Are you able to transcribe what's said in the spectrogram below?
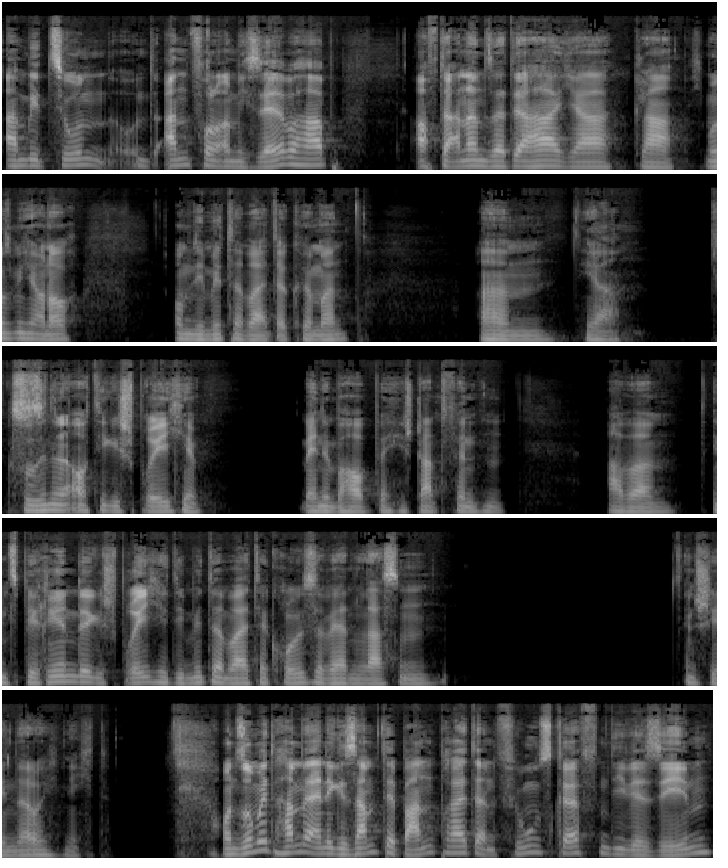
Ambitionen und Anforderungen an mich selber habe. Auf der anderen Seite, ah ja, klar, ich muss mich auch noch um die Mitarbeiter kümmern. Ähm, ja, so sind dann auch die Gespräche, wenn überhaupt welche stattfinden. Aber inspirierende Gespräche, die Mitarbeiter größer werden lassen, entstehen dadurch nicht. Und somit haben wir eine gesamte Bandbreite an Führungskräften, die wir sehen.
